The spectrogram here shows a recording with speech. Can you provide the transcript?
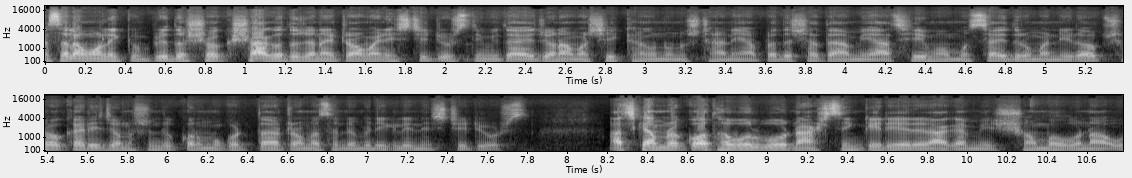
আসসালামু আলাইকুম। প্রিয় দর্শক স্বাগত জানাই ট্রমা ইনস্টিটিউটস নিমিত আয়োজন আমার শিক্ষাঙ্গন অনুষ্ঠানে। আপনাদের সাথে আমি আছি মোহাম্মদ সাইদুর রহমান নীরব সহকারী জনসংযোগ কর্মকর্তা ট্রমা সেন্টার মেডিকেল ইনস্টিটিউটস। আজকে আমরা কথা বলব নার্সিং ক্যারিয়ারের আগামীর সম্ভাবনা ও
